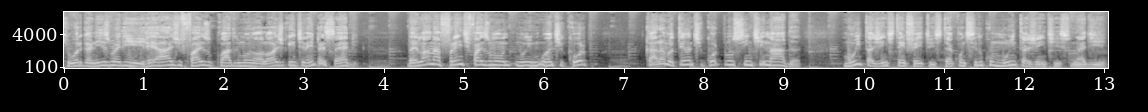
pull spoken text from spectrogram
que o organismo ele reage, faz o quadro imunológico e a gente nem percebe. Daí lá na frente faz um, um- um anticorpo. Caramba, eu tenho anticorpo, não senti nada. Muita gente tem feito isso. Tem acontecido com muita gente isso, né? De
